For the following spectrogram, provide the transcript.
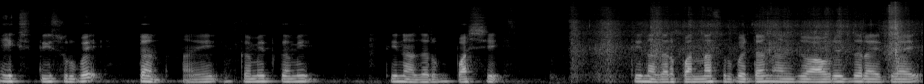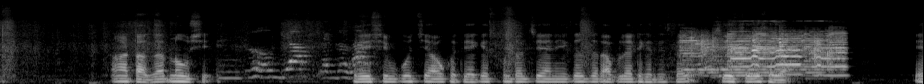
एकशे तीस रुपये टन आणि कमीत कमी तीन हजार पाचशे तीन हजार पन्नास रुपये टन आणि जो आवरेज दर आहे तो आहे आठ हजार नऊशे. रेशीम कोची आवक होती. एकाच क्विंटलची आणि एकच दर आपल्या ठिकाणी दिसत आहे. शेहेचाळीस हजार. या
